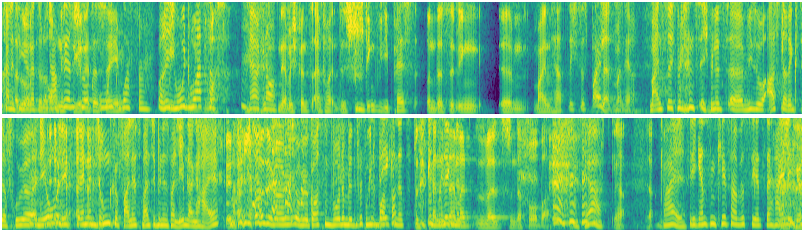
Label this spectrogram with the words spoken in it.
Auch keine also, Zigarette oder so. Auch nicht Zigarette, same. Weedwasser. Weed, Weed Wasser. Wasser. Ja, genau. Nee, aber ich finde es einfach, das stinkt wie die Pest und deswegen ähm, mein herzlichstes Beileid, mein Herr. Meinst du, ich bin jetzt, ich bin jetzt äh, wie so Asterix, der früher, nee, Obelix, der in den Trunk gefallen ist. Meinst du, ich bin jetzt mein Leben lang heil? Weil ich aber so über, übergossen wurde mit bist gesegnet. Das kann nicht sein, weil es schon davor war. Ja, Ja, ja. geil. Für die ganzen Kiffer bist du jetzt der Heilige.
